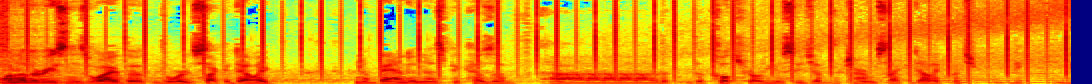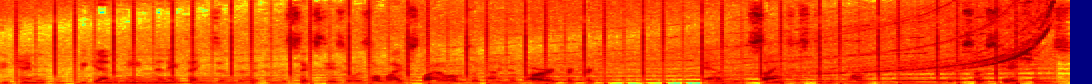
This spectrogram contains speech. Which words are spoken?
One of the reasons why the, the word psychedelic abandoned is because of uh, the, the, cultural usage of the term psychedelic, which be, became began to mean many things in the in the 60s. It was a lifestyle, it was a kind of art, and scientists didn't want the associations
